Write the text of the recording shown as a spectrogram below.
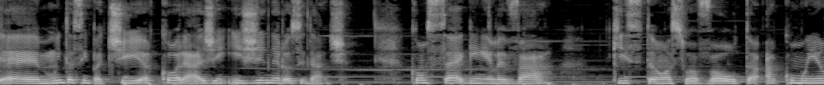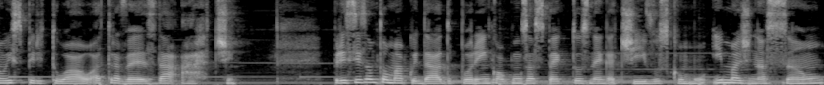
é, muita simpatia, coragem e generosidade. Conseguem elevar que estão à sua volta à comunhão espiritual através da arte Precisam tomar cuidado, porém, com alguns aspectos negativos, como imaginação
